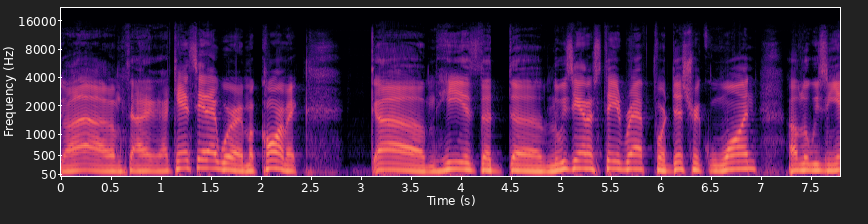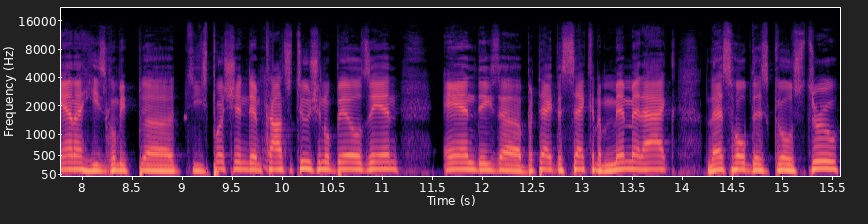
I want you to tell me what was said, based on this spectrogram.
Uh, I, I can't say that word. McCormick. Um, he is the, the Louisiana state rep for District One of Louisiana. He's gonna be uh, he's pushing them constitutional bills in, and these uh, protect the Second Amendment Act. Let's hope this goes through.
